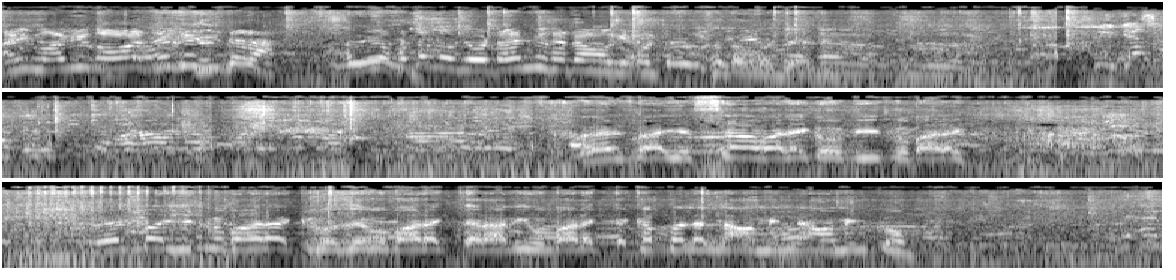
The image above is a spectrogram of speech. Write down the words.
अभी मावी को आवाज़ देखे जी तरह। अभी खत्म हो गया टाइम भी खत्म हो गया। खत्म हो गया। अवेश भाई, अस्सलाम वालेकुम, ईद मुबारक। अवेश भाई, ईद मुबारक, रोज़े मुबारक, तरावी मुबारक, तकब्बल अल्लाह, मिन्ना मिनकुम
